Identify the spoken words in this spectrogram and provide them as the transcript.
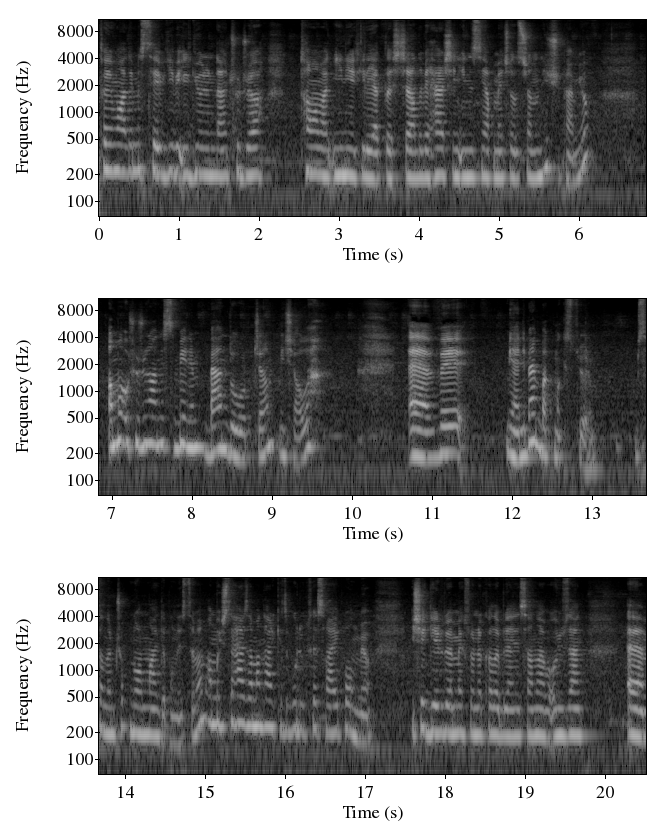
kayınvalidemin sevgi ve ilgi yönünden çocuğa tamamen iyi niyetiyle yaklaşacağını ve her şeyin iyisini yapmaya çalışacağının hiç şüphem yok. Ama o çocuğun annesi benim. Ben doğuracağım inşallah. E, ve yani ben bakmak istiyorum sanırım çok normal de bunu istemem. Ama işte her zaman herkes bu lükse sahip olmuyor. İşe geri dönmek zorunda kalabilen insanlar var. O yüzden em,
